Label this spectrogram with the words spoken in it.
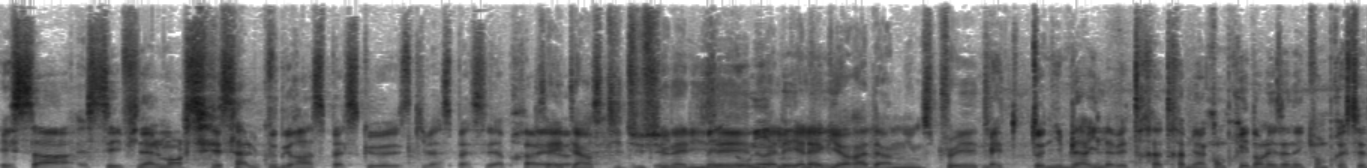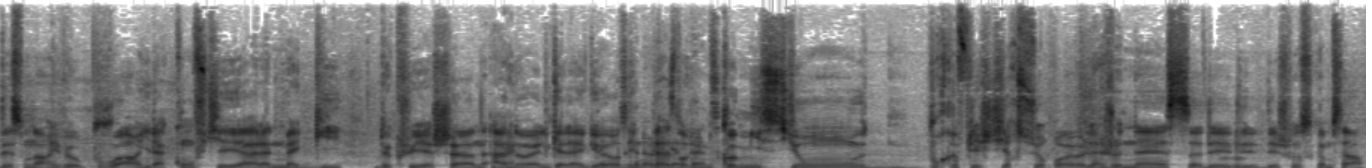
Et ça, c'est finalement c'est ça le coup de grâce parce que ce qui va se passer après. Ça a été euh, institutionnalisé, mais- oui, Noël mais- Gallagher à Downing Street. mais Tony Blair, il l'avait très très bien compris dans les années qui ont précédé son arrivée au pouvoir. Il a confié à Alan McGee de Creation, à Ouais. Noël Gallagher, des Noël places dans une commission euh, pour réfléchir sur la jeunesse, des, des- des choses comme ça.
